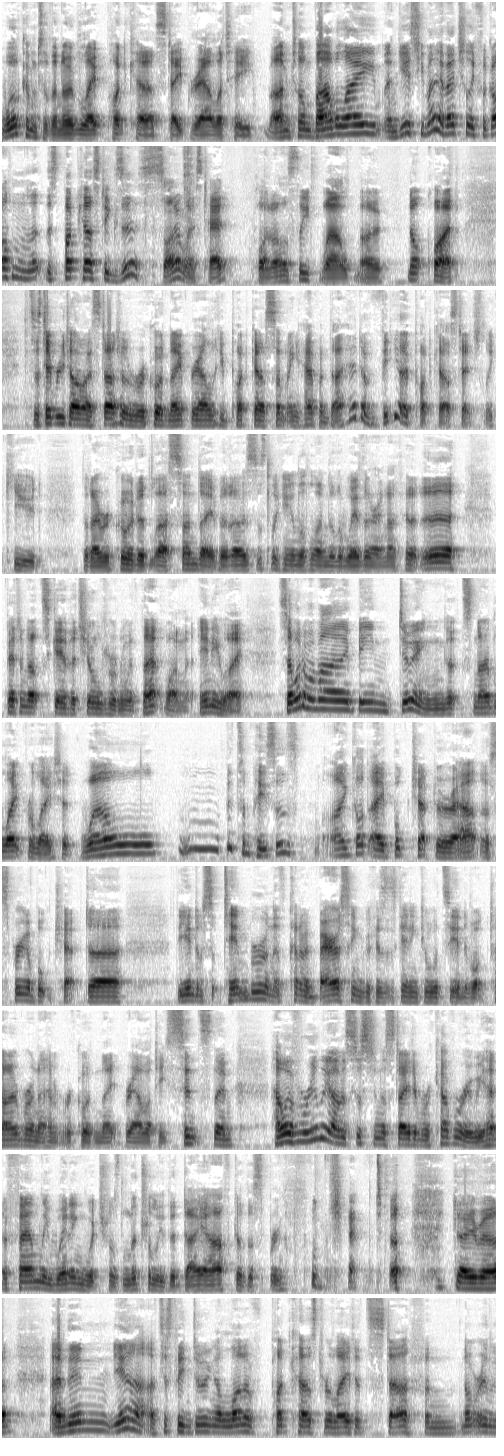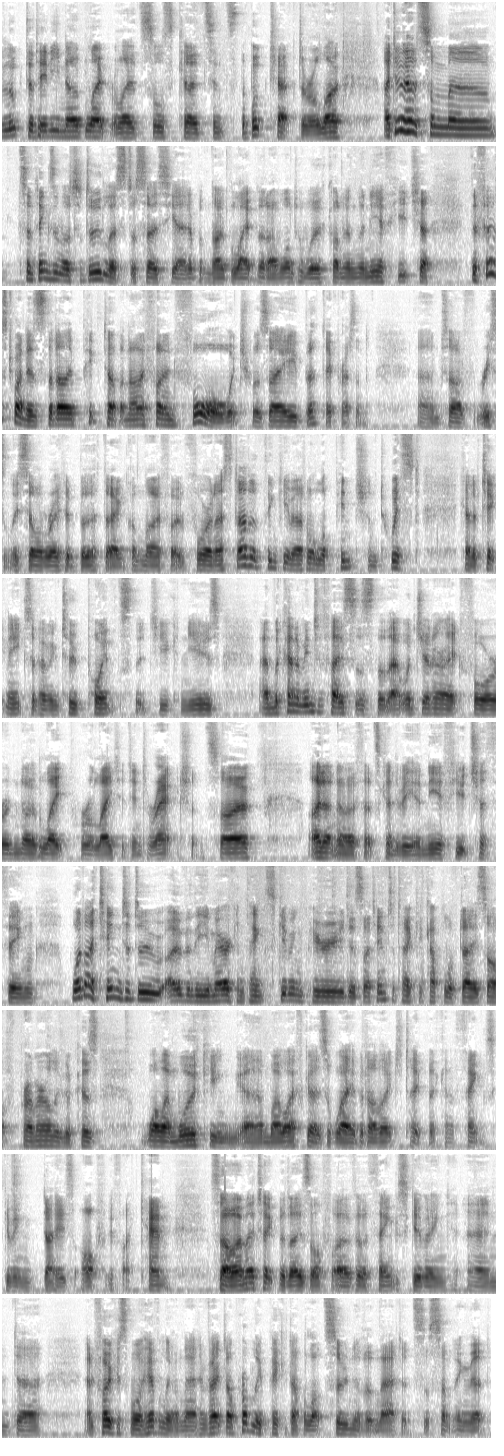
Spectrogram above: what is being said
Welcome to the Noble Ape Podcast, Ape Reality. I'm Tom Barbalet, and yes, you may have actually forgotten that this podcast exists. I almost had, quite honestly. Well, no, not quite. Just every time I started to record an Ape Reality podcast, something happened. I had a video podcast actually queued that I recorded last Sunday, but I was just looking a little under the weather, and I thought, uh, better not scare the children with that one. Anyway, so what have I been doing that's Noble Ape related? Well, mm, bits and pieces. I got a book chapter out, a Springer book chapter, the end of September, and it's kind of embarrassing because it's getting towards the end of October, and I haven't recorded Ape Reality since then. However, really, I was just in a state of recovery. We had a family wedding, which was literally the day after the Springer book chapter came out. And then, yeah, I've just been doing a lot of podcast related stuff and not really looked at any Noble Ape related source code since the book chapter. Although I do have some uh, some things on the to do list associated with Noble Ape that I want to work on in the near future. The first one is that I picked up an iPhone 4, which was a birthday present. Um, so I've recently celebrated birthday on the iPhone 4, and I started thinking about all the pinch and twist kind of techniques of having two points that you can use and the kind of interfaces that that would generate for Noble Ape related interaction. So I don't know if that's going to be a near future thing. What I tend to do over the American Thanksgiving period is I tend to take a couple of days off, primarily because while I'm working, uh, my wife goes away, but I like to take the kind of Thanksgiving days off if I can. So I may take the days off over Thanksgiving and uh, and focus more heavily on that. In fact, I'll probably pick it up a lot sooner than that. It's just something that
